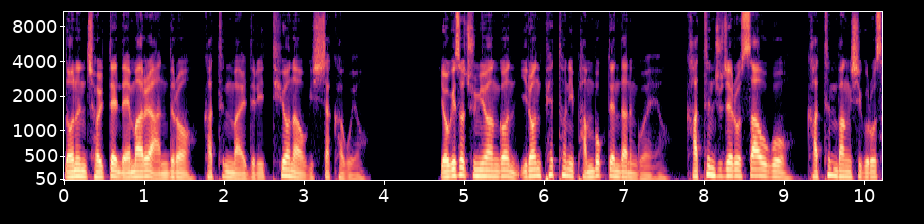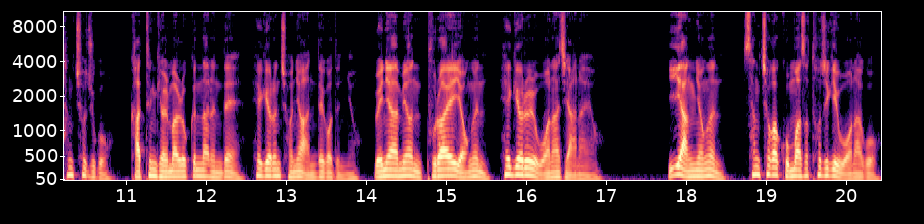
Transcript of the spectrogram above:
너는 절대 내 말을 안 들어 같은 말들이 튀어나오기 시작하고요. 여기서 중요한 건 이런 패턴이 반복된다는 거예요. 같은 주제로 싸우고 같은 방식으로 상처 주고 같은 결말로 끝나는데 해결은 전혀 안 되거든요. 왜냐하면 불화의 영은 해결을 원하지 않아요. 이 악령은 상처가 고마서 터지길 원하고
